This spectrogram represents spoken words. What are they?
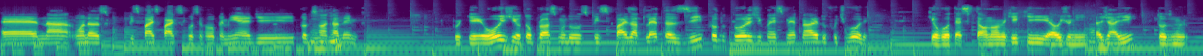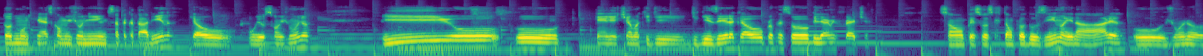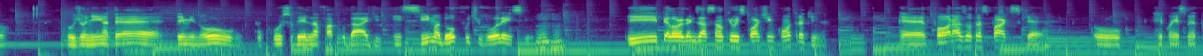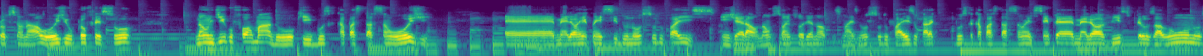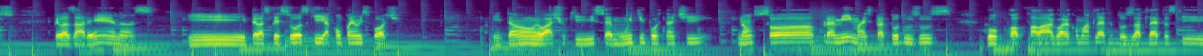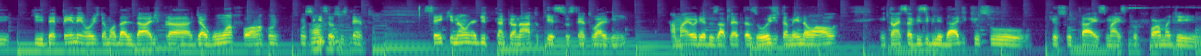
é, na, uma das principais partes que você falou para mim é de produção uhum. acadêmica porque hoje eu estou próximo dos principais atletas e produtores de conhecimento na área do futebol. Que eu vou até citar o nome aqui, que é o Juninho Itajaí, todo, todo mundo conhece como Juninho de Santa Catarina, que é o, o Wilson Júnior, e o, o quem a gente chama aqui de, de Guizeira, que é o professor Guilherme Fletcher. São pessoas que estão produzindo aí na área. O Júnior o Juninho até terminou o curso dele na faculdade em cima do futebol em si. Uhum. E pela organização que o esporte encontra aqui, né? É, fora as outras partes, que é o reconhecimento profissional. Hoje, o professor, não digo formado, o que busca capacitação hoje, é melhor reconhecido no sul do país, em geral, não só em Florianópolis, mas no sul do país, o cara que busca capacitação, ele sempre é melhor visto pelos alunos, pelas arenas e pelas pessoas que acompanham o esporte. Então, eu acho que isso é muito importante, não só para mim, mas para todos os. Vou falar agora como atleta, todos os atletas que, que dependem hoje da modalidade para, de alguma forma, conseguir uhum. seu sustento. Sei que não é de campeonato que esse sustento vai vir. A maioria dos atletas hoje também dão aula. Então, essa visibilidade que o Sul, que o Sul traz, mais por forma de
